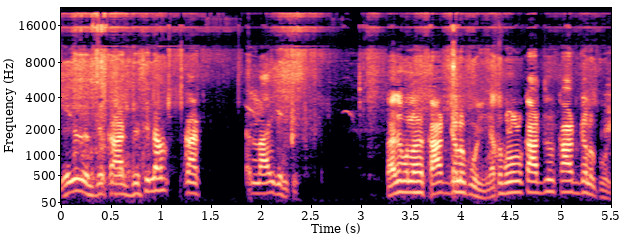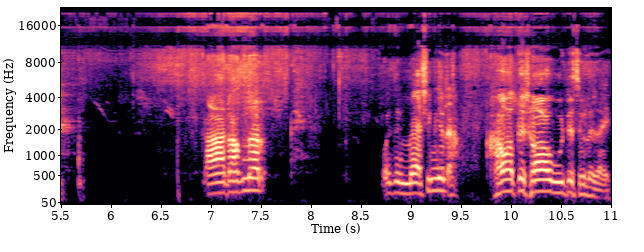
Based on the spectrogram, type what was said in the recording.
দেখেছেন যে কাঠ দিয়েছিলাম কাঠ নাই কিন্তু। কাজে বলা হয় কাঠ গেল কই? এত বড় বড় কাঠ দিল কাঠ গেল কই? কাঠ আপনার ওই যে মেশিনের হাওয়াতে সব উঠে চলে যায়।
